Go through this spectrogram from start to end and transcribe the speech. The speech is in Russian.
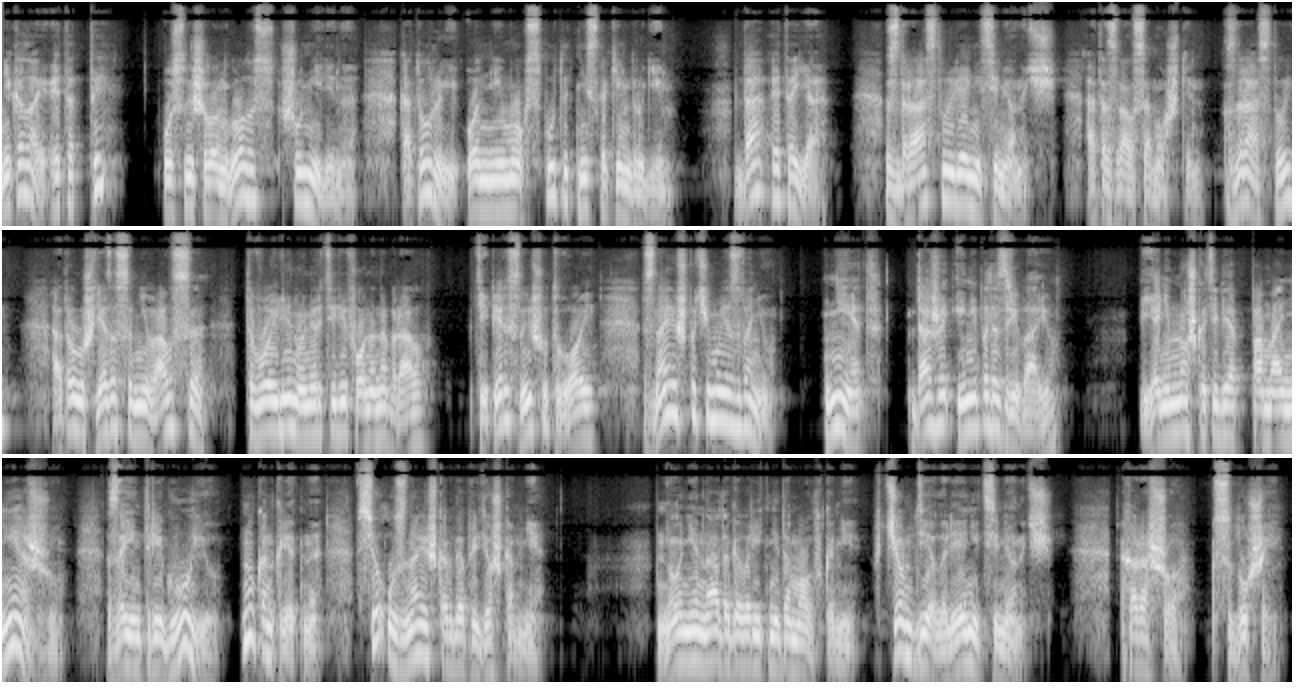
«Николай, это ты?» — услышал он голос Шумилина, который он не мог спутать ни с каким другим. «Да, это я». «Здравствуй, Леонид Семенович», — отозвался Мошкин. «Здравствуй. А то уж я засомневался, твой ли номер телефона набрал. Теперь слышу твой. Знаешь, почему я звоню?» «Нет, даже и не подозреваю. Я немножко тебя поманежу, заинтригую. Ну, конкретно, все узнаешь, когда придешь ко мне». «Ну, не надо говорить недомолвками. В чем дело, Леонид Семенович?» «Хорошо, слушай».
